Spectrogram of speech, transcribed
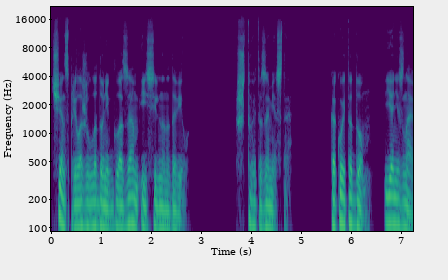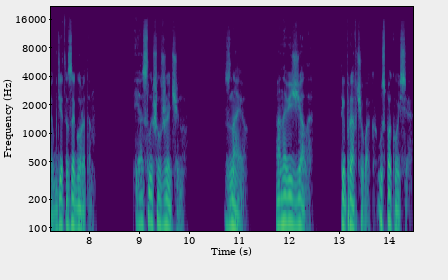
Ченс приложил ладони к глазам и сильно надавил. Что это за место? Какой-то дом. Я не знаю, где-то за городом. Я слышал женщину. Знаю. Она визжала. Ты прав, чувак, успокойся.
